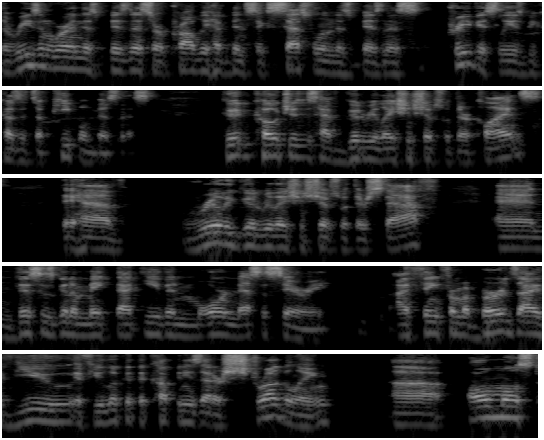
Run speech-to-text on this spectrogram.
the reason we're in this business or probably have been successful in this business previously is because it's a people business. Good coaches have good relationships with their clients. They have really good relationships with their staff. And this is going to make that even more necessary. I think from a bird's eye view, if you look at the companies that are struggling, uh, almost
